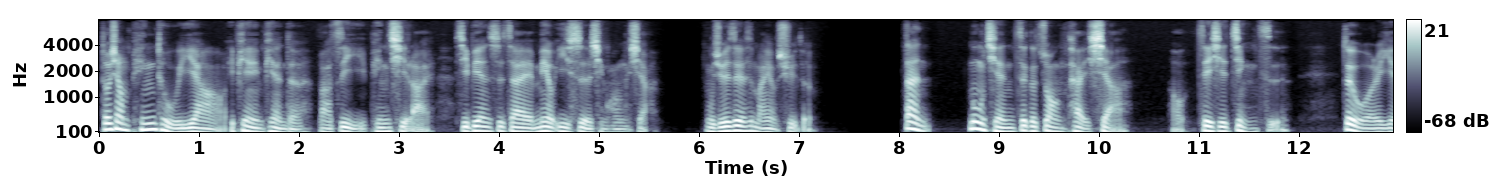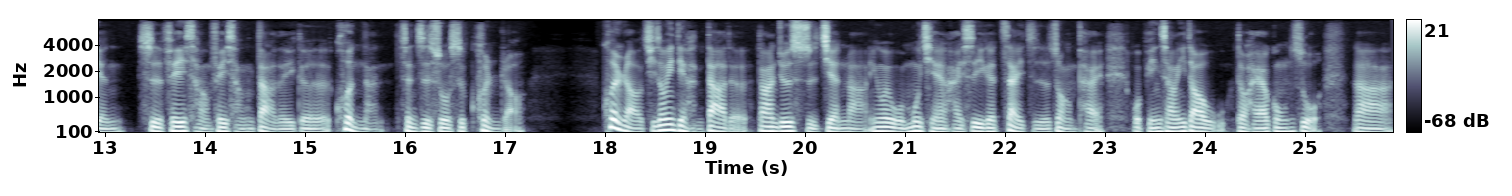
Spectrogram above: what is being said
都像拼图一样，一片一片的把自己拼起来，即便是在没有意识的情况下。我觉得这个是蛮有趣的。但目前这个状态下，哦，这些镜子。对我而言是非常非常大的一个困难，甚至说是困扰。困扰其中一点很大的，当然就是时间啦。因为我目前还是一个在职的状态，我平常一到五都还要工作。那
